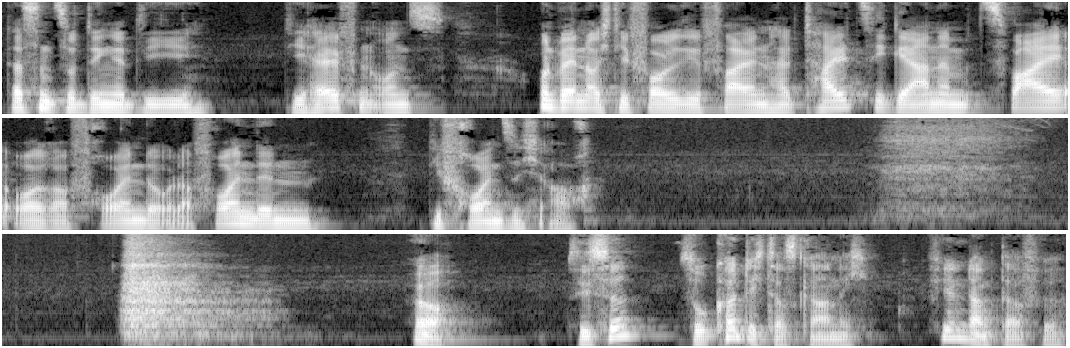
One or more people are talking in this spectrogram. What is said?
Das sind so Dinge, die, die helfen uns. Und wenn euch die Folge gefallen hat, teilt sie gerne mit zwei eurer Freunde oder Freundinnen. Die freuen sich auch. Ja, siehst du? So könnte ich das gar nicht. Vielen Dank dafür.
